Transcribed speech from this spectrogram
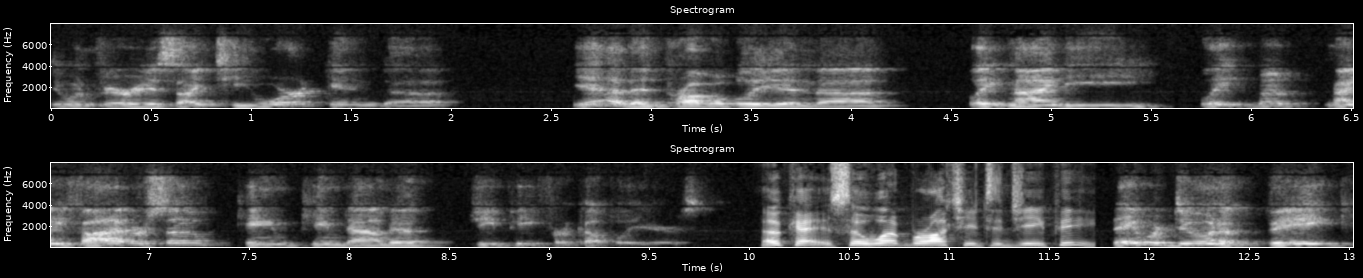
doing various IT work. And uh, yeah, then probably in uh, late 90, late 95 or so, came, came down to GP for a couple of years. Okay, so what brought you to GP? They were doing a big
